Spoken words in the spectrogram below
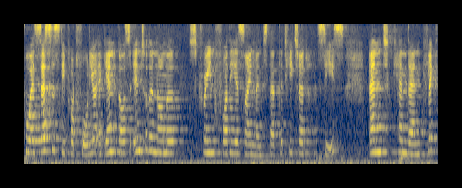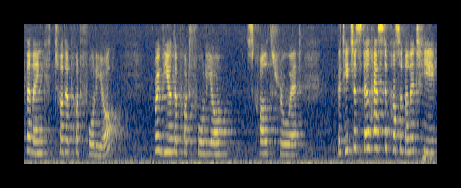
who assesses the portfolio, again goes into the normal screen for the assignments that the teacher sees, and can then click the link to the portfolio, review the portfolio, scroll through it. The teacher still has the possibility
